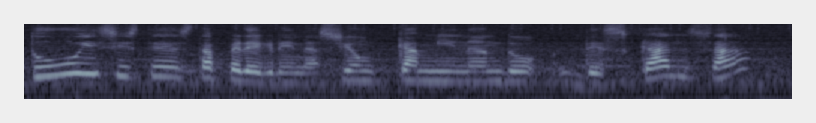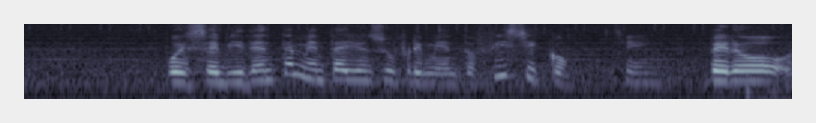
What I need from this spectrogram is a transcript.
tú hiciste esta peregrinación caminando descalza, pues evidentemente hay un sufrimiento físico. Sí. Pero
